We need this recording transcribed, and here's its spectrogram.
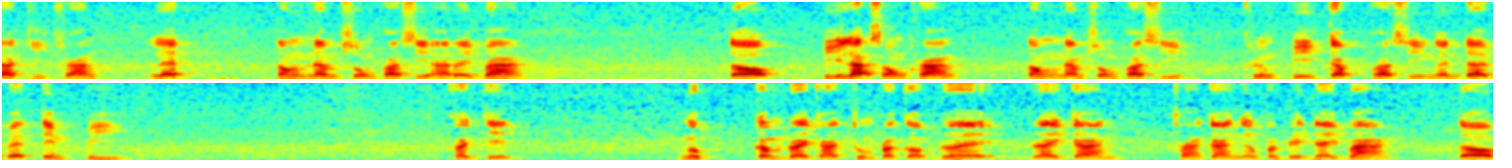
ละกี่ครั้ง และต้องนำส่งภาษีอะไรบ้าง ตอบปีละ 2 ครั้ง ต้องนำส่งภาษีครึ่งปีกับภาษีเงินได้แบบเต็มปี ข้อ 7 งบกำไรขาดทุนประกอบด้วยรายการทางการเงินประเภทใดบ้าง ตอบ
